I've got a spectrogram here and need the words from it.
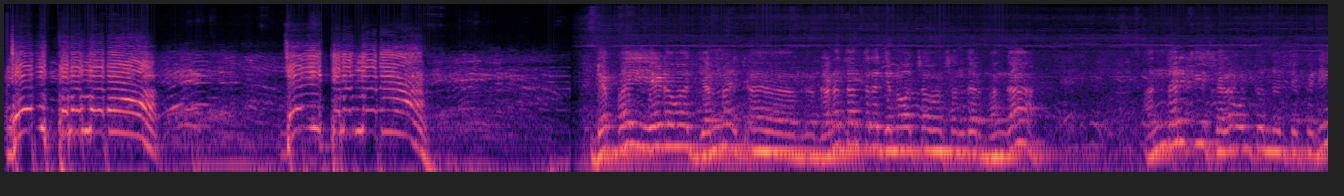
జై తెలంగాణ! జై తెలంగాణ! డెబ్బై ఏడవ జన్మ గణతంత్ర దినోత్సవం సందర్భంగా అందరికీ సెలవు ఉంటుందని చెప్పి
